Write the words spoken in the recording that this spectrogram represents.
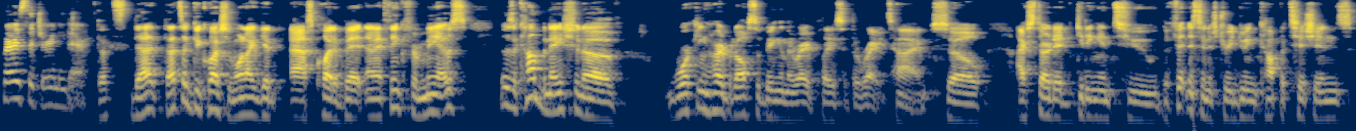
Where's the journey there? That's that. That's a good question. One I get asked quite a bit, and I think for me, it was it was a combination of working hard, but also being in the right place at the right time. So I started getting into the fitness industry, doing competitions,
